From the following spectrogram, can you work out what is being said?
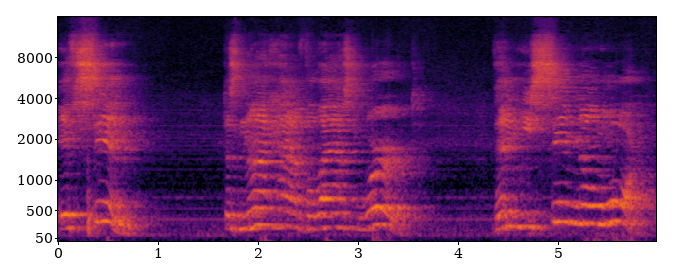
If sin does not have the last word, then we sin no more.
